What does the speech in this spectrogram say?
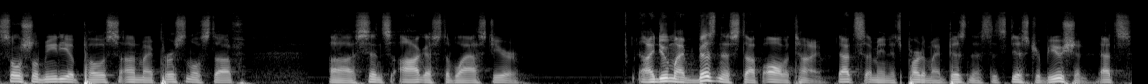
social media posts on my personal stuff uh, since august of last year I do my business stuff all the time. That's, I mean, it's part of my business. It's distribution. That's,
